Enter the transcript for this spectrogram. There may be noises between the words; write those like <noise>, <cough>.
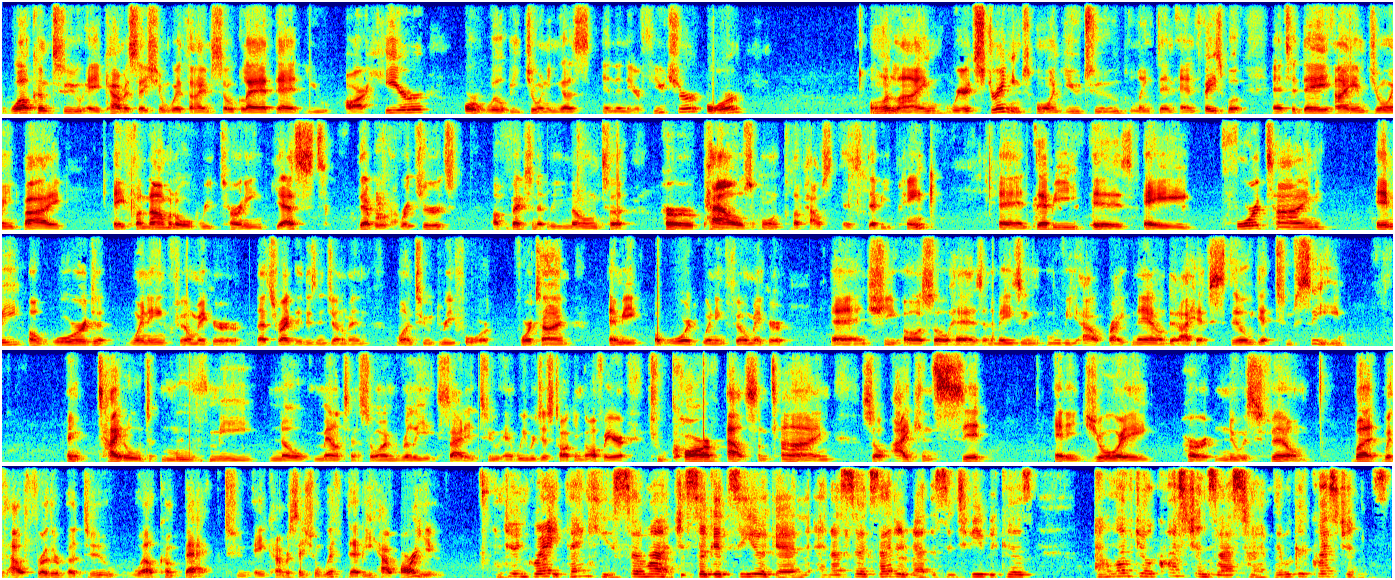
Welcome to a conversation with. I am so glad that you are here or will be joining us in the near future or online where it streams on YouTube, LinkedIn, and Facebook. And today I am joined by a phenomenal returning guest, Deborah Richards, affectionately known to her pals on Clubhouse as Debbie Pink. And Debbie is a four time Emmy Award winning filmmaker. That's right, ladies and gentlemen. One, two, three, four, four time Emmy Award winning filmmaker. And she also has an amazing movie out right now that I have still yet to see entitled Move Me No Mountain. So I'm really excited to, and we were just talking off air, to carve out some time so I can sit and enjoy her newest film. But without further ado, welcome back to a conversation with Debbie. How are you? I'm doing great. Thank you so much. It's so good to see you again. And I'm so excited about this interview because I loved your questions last time. They were good questions.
